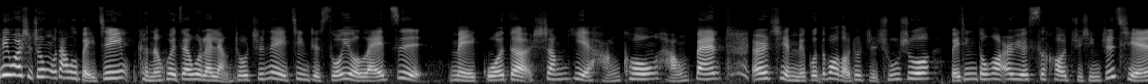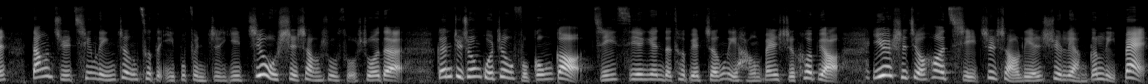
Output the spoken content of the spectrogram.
另外是中国大陆北京可能会在未来两周之内禁止所有来自美国的商业航空航班，而且美国的报道就指出说，北京冬奥二月四号举行之前，当局清零政策的一部分之一就是上述所说的。根据中国政府公告及 CNN 的特别整理航班时刻表，一月十九号起，至少连续两个礼拜，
